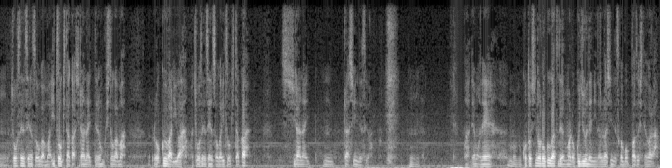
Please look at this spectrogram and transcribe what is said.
うん、朝鮮戦争が、まあ、いつ起きたか知らないっていう人が、まあ、6割が、朝鮮戦争がいつ起きたか知らない、うん、らしいんですよ。うん。まあでもね、今年の6月で、まあ、60年になるらしいんですが、勃発してから。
